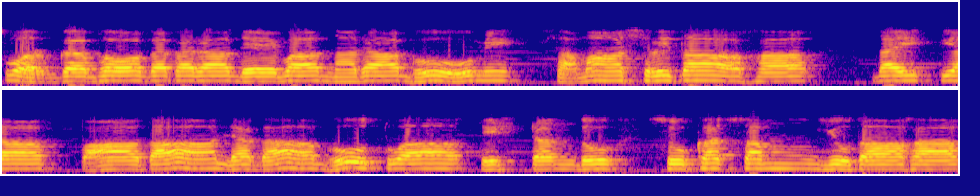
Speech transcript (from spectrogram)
स्वर्गभोगकरा देवा नरा भूमि समाश्रिताः। दैत्याः पातालगा भूत्वा तिष्ठन्तु सुखसंयुताः।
